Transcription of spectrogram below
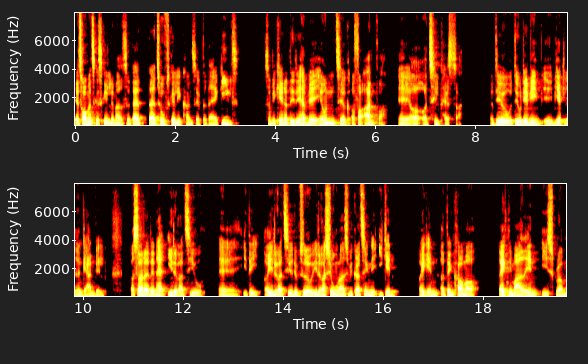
Jeg tror, man skal skille dem ad. Så der, der er to forskellige koncepter. Der er agilt, som vi kender, det er det her med evnen til at, at forandre øh, og, og tilpasse sig. Og det er, jo, det er jo det, vi øh, i virkeligheden gerne vil. Og så er der den her iterative øh, idé. Og iterativ, det betyder jo iterationer, altså vi gør tingene igen og igen. Og den kommer rigtig meget ind i Scrum.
